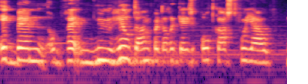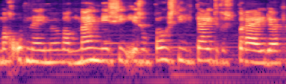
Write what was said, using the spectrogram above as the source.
ik ben op, nu heel dankbaar dat ik deze podcast voor jou mag opnemen. Want mijn missie is om positiviteit te verspreiden.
